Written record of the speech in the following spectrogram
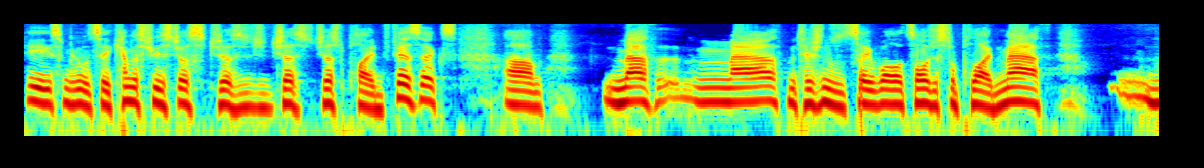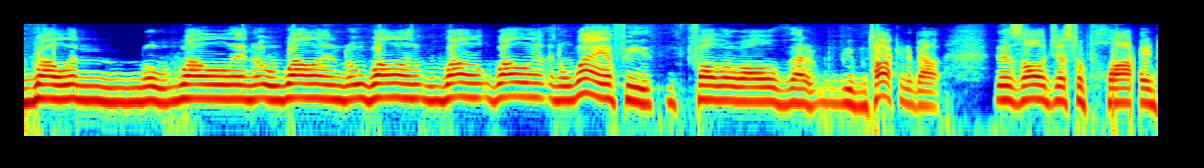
Some people would say chemistry is just just just just applied physics. Um, math mathematicians would say, well, it's all just applied math well in well in well in well in well well in a way if we follow all that we've been talking about this is all just applied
